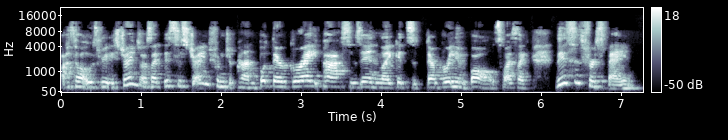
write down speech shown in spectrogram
I thought it was really strange. I was like, this is strange from Japan, but they're great passes in, like it's they're brilliant balls. So I was like, this is for Spain.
